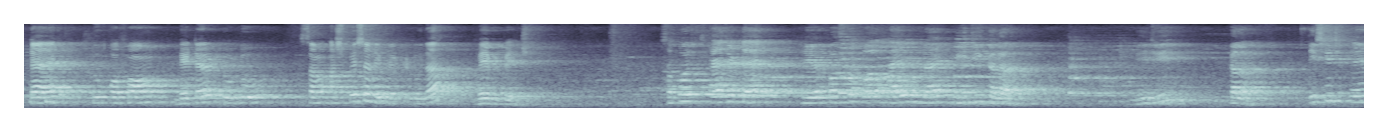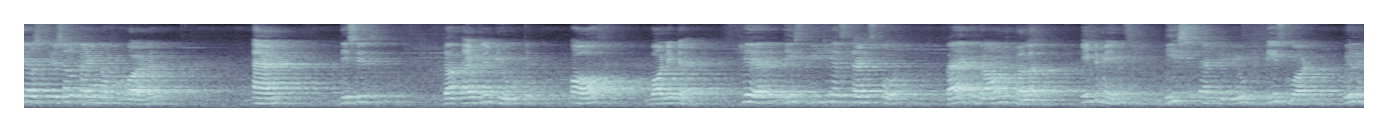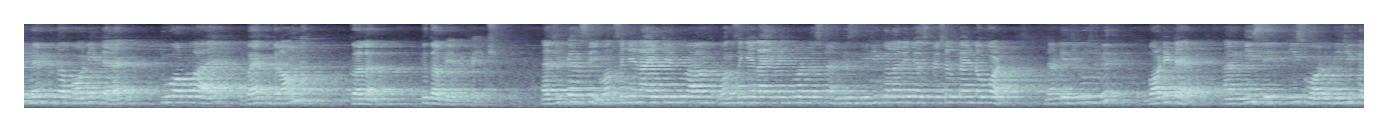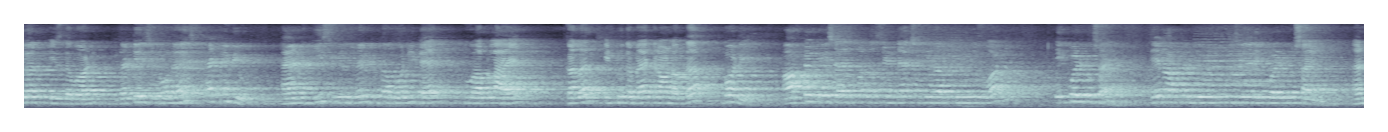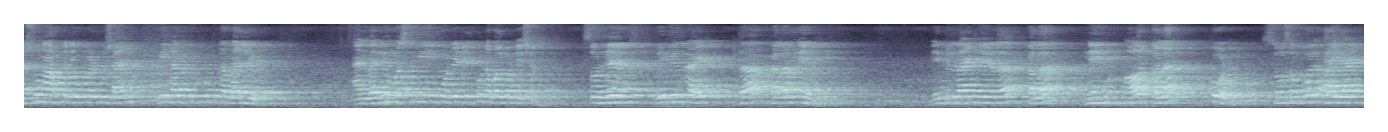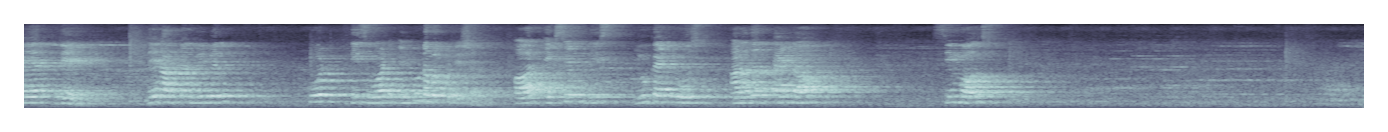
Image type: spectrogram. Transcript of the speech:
tag to perform better to do some special effect to the web page. Suppose as a tag here first of all I would write BG color. BG color. This is a special kind of word and this is the attribute of body tag. Here this BG stands for background color. It means this attribute, this word will help the body tag to apply background color to the web page. As you can see, once again I tell you, uh, once again I make you understand this BG color is a special kind of word that is used with body tag and this is this word BG color is the word that is known as attribute and this will help the body tag to apply color into the background of the body. After this as per the syntax we have to use what? Equal to sign. Then after we will use here equal to sign and soon after equal to sign we have to put the value and value must be imported into double quotation. So here we will write the color name we will write here the color name or color code. So suppose I add here red. Then after we will put this word into double quotation or except this you can use another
